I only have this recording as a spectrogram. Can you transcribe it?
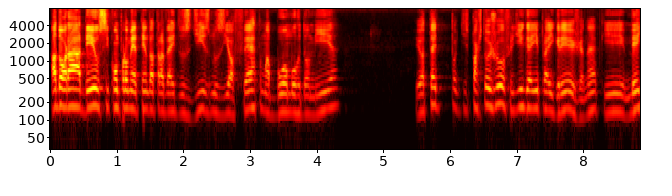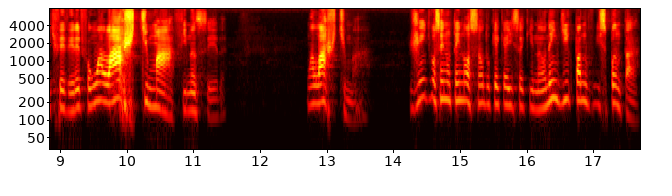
Adorar a Deus se comprometendo através dos dízimos e oferta, uma boa mordomia. Eu até disse, pastor Jofre, diga aí para a igreja, né, que mês de fevereiro foi uma lástima financeira. Uma lástima. Gente, você não tem noção do que é isso aqui, não. Eu nem digo para não espantar.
